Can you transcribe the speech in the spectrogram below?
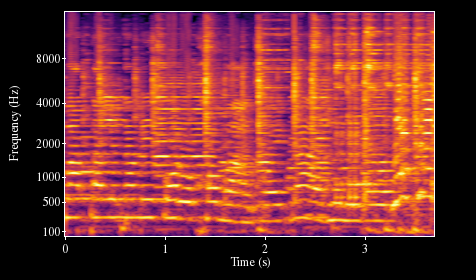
মাতাল নামে করো ক্ষমা জয় কাজল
